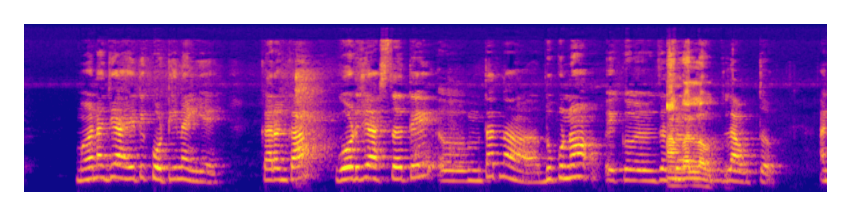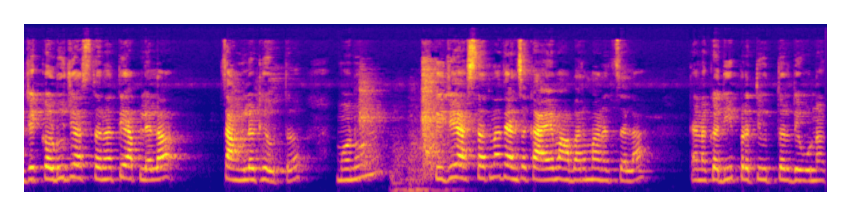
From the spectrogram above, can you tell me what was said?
म्हण जी आहे ती खोटी नाही आहे कारण का गोड जे असतं ते अं, म्हणतात ना दुखणं एक अं, अंगाला जसं लावतं. लावतं. आणि जे कडू जे असतं ना ते आपल्याला चांगलं ठेवतं. म्हणून ते जे असतात ना त्यांचं कायम आभार मानत चला. त्यांना कधी प्रत्युत्तर देऊ नका.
